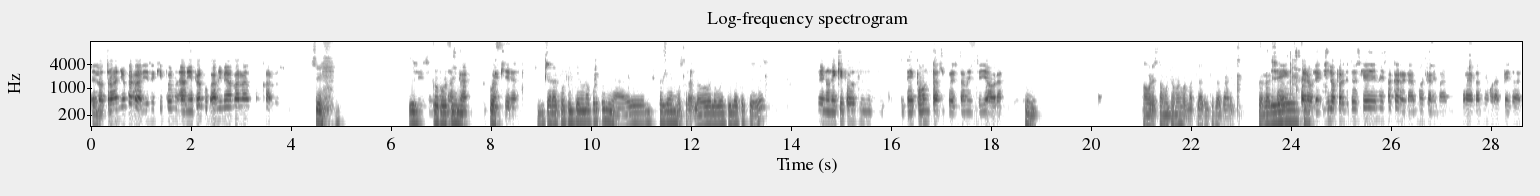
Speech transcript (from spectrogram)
El otro año Ferrari, ese equipo, a mí me preocupa, a mí me da barras con Carlos. Sí. Sí, sí, Pero por fin, por, cualquiera. literal, por fin tiene una oportunidad de, pues, de demostrar lo, lo buen piloto que es. En un equipo de punta, supuestamente, y ahora. Mm. Ahora está mucho mejor McLaren que Ferrari. Ferrari Sí, pero le- y lo peor de todo es que en esta carrera McLaren va a traer las mejoras pesadas.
